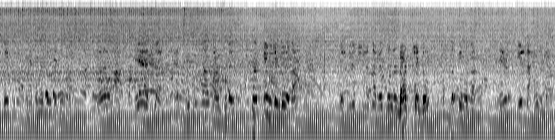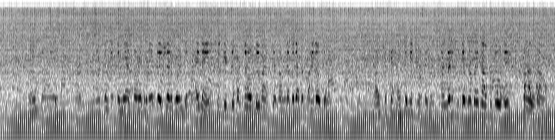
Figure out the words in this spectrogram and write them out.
ते मॅचमध्ये होते तो. हो हा। दिस इज़ नाव कॉन्फिडन्स प्रतिम चेंडू होता डिस्ट्रिक्शनचा बेस म्हणून डॉट चेंडू अप्रतिम होता खेळ स्किल्ड आहे होत्या परंतु संख्या कमी असल्यामुळे थोडं प्रेशर करून तो काही नाही क्रिकेटच्या पट्ट्यावरती मागच्या सामन्यामध्ये आपण पाहिलं होतं धावसंख्या ऐंशी एक होते सांगेल किती प्रकारे धावसंख्या होते पाच धावा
